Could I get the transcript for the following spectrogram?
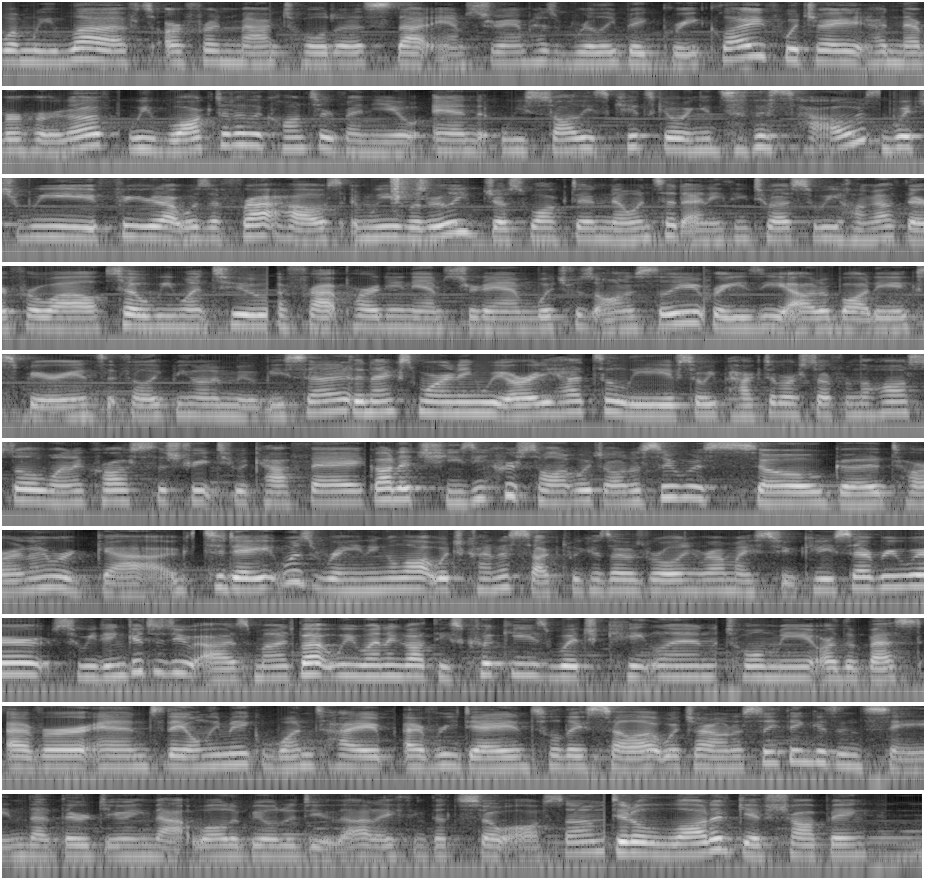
When we left, our friend Matt told us that Amsterdam has really big Greek life, which I had never heard of. We walked out of the concert venue and we saw these kids going into this house, which we figured out was a frat house. And we literally just walked in. No one said anything to us. So we hung out there for a while. So we went to a frat party in Amsterdam, which was honestly a crazy out of body experience. It felt like being on a movie set. The next morning, we already had to leave. So we packed up our stuff from the hostel, went across the street to a cafe, got a cheesy croissant, which honestly was so good. Tara and I were gagged. Today it was raining a lot, which kind of sucked because I was rolling around my suitcase everywhere. So we didn't get to do as much, but we went and got these cookies, which Caitlin told me are the best ever. And they only make one type every day until they sell out, which I honestly think is insane that they're doing that well to be able to do that. I think that's so awesome. Did a lot of gift shopping.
